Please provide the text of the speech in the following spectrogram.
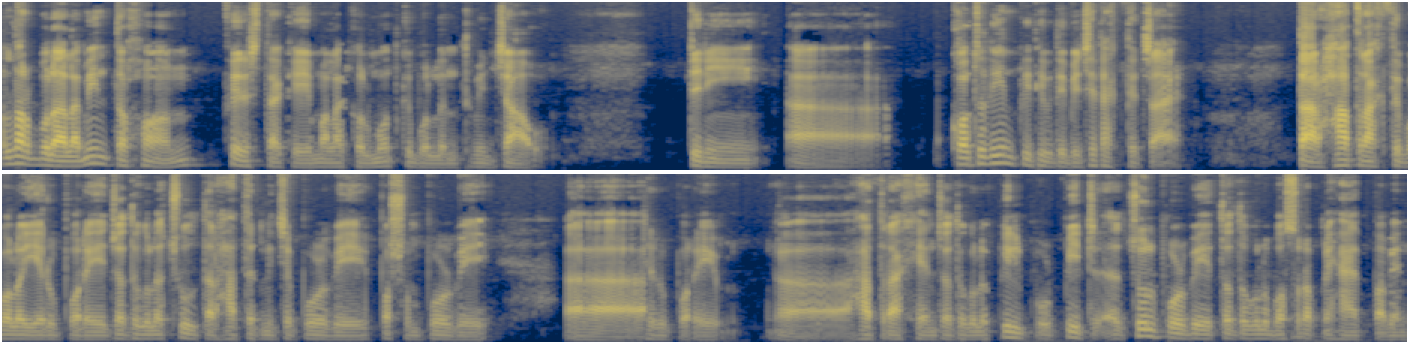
আল্লাহ রব্বুল আলমিন তখন ফেরেশতাকে মালাকুল মতকে বললেন, তুমি যাও। তিনি কতদিন পৃথিবীতে বেঁচে থাকতে চায়? তার হাত রাখতে বলো এর উপরে, যতগুলো চুল তার হাতের নিচে পড়বে, পশম পড়বে এর উপরে হাত রাখেন, যতগুলো পিল পিঠ, চুল পড়বে, ততগুলো বছর আপনি হায়াত পাবেন।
